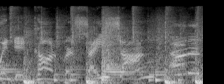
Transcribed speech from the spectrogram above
winded conversation.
